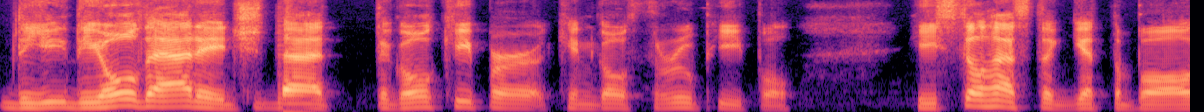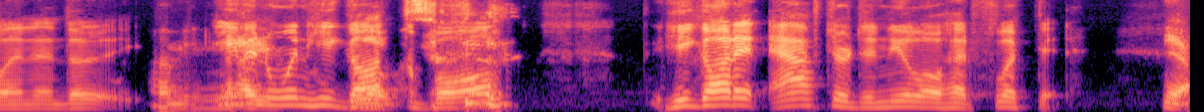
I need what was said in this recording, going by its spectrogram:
the the old adage that the goalkeeper can go through people, he still has to get the ball, and, and the I mean, even when he got close. the ball, he got it after Danilo had flicked it. Yeah.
